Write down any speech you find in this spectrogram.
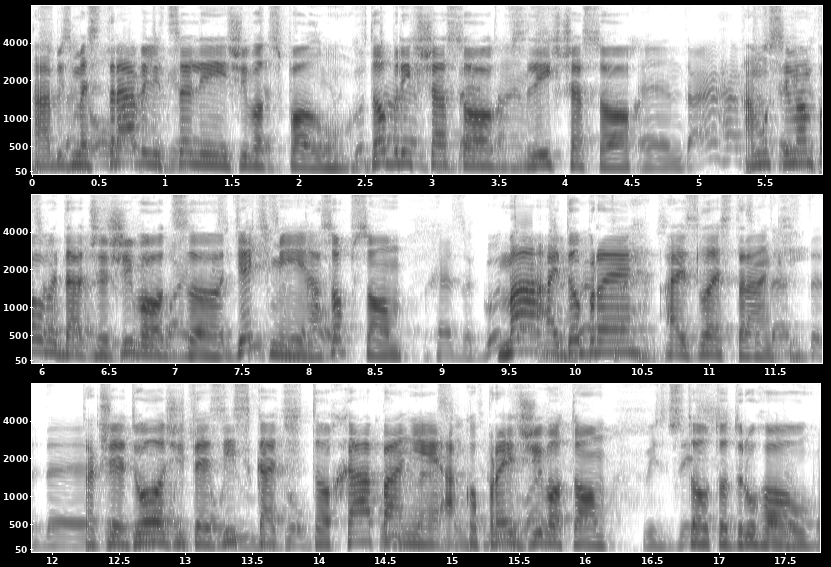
A aby sme strávili celý život spolu. V dobrých časoch, v zlých časoch. A musím vám povedať, že život s deťmi a s obsom má aj dobré, aj zlé stránky. Takže je dôležité získať to chápanie, ako prejsť životom s touto druhou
